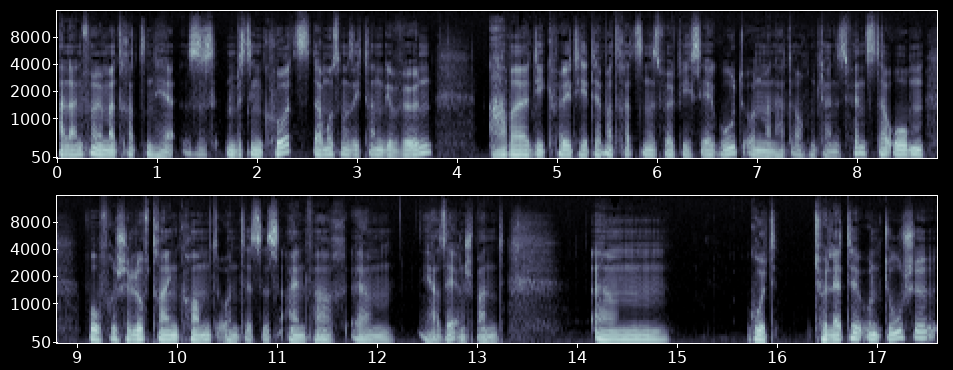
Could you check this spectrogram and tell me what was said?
Allein von den Matratzen her. Es ist ein bisschen kurz, da muss man sich dran gewöhnen. Aber die Qualität der Matratzen ist wirklich sehr gut und man hat auch ein kleines Fenster oben, wo frische Luft reinkommt und es ist einfach ähm, ja sehr entspannt. Ähm, gut, Toilette und Dusche.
